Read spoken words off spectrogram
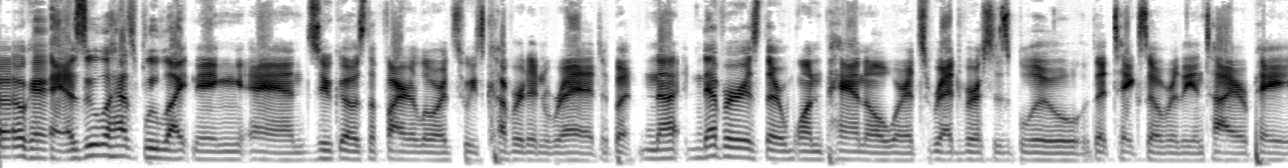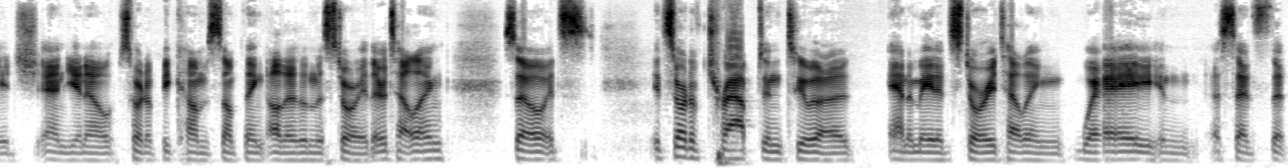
okay, Azula has blue lightning, and Zuko is the Fire Lord, so he's covered in red. But not, never is there one panel where it's red versus blue that takes over the entire page, and you know, sort of becomes something other than the story they're telling. So it's it's sort of trapped into a animated storytelling way in a sense that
